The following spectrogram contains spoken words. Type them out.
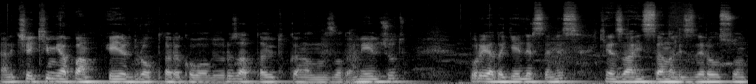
yani çekim yapan airdropları kovalıyoruz. Hatta YouTube kanalımızda da mevcut. Buraya da gelirseniz keza hisse analizleri olsun,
